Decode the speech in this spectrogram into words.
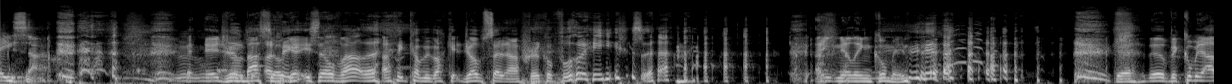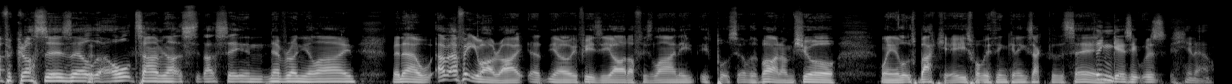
ASAP. Adrian Basso, think- get yourself out there. I think I'll be back at job centre after a couple of weeks. Ain't nil incoming. yeah, they'll be coming out for crosses all, the time. That's that's sitting never on your line. But no, I, I think you are right. Uh, you know, if he's a yard off his line, he, he puts it over the bar. And I'm sure when he looks back at it, he's probably thinking exactly the same. Thing is, it was you know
